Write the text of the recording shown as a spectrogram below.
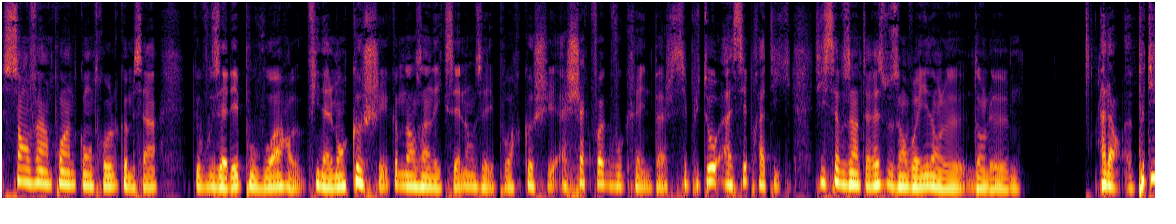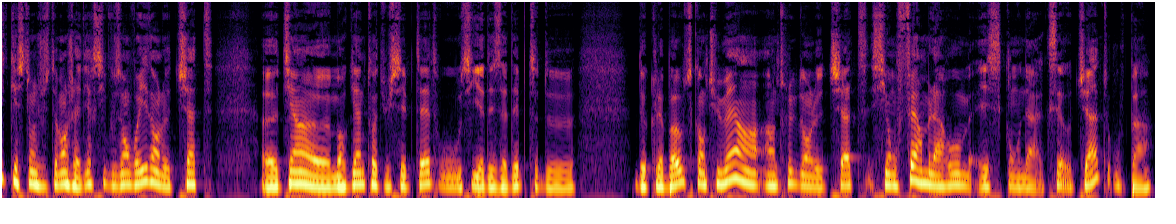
120 points de contrôle comme ça que vous allez pouvoir finalement cocher, comme dans un Excel, vous allez pouvoir cocher à chaque fois que vous créez une page. C'est plutôt assez pratique. Si ça vous intéresse, vous envoyez dans le dans le alors, petite question justement, j'allais dire, si vous envoyez dans le chat, euh, tiens, euh, Morgan, toi tu sais peut-être, ou s'il y a des adeptes de, de Clubhouse, quand tu mets un, truc dans le chat, si on ferme la room, est-ce qu'on a accès au chat ou pas?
